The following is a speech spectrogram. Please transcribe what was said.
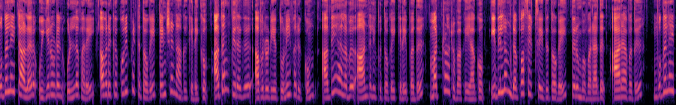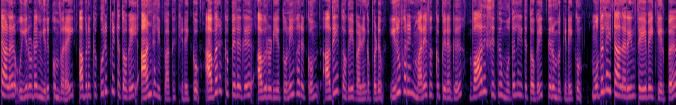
முதலீட்டாளர் உயிருடன் உள்ளவரை அவருக்கு குறிப்பிட்ட தொகை பென்ஷனாக கிடைக்கும். அதன் பிறகு அவருடைய துணைவருக்கும் அதே அளவு ஆண்டளிப்பு தொகை கிடைப்பது மற்றொரு வகையாகும். இதிலும் டெபாசிட் செய்த தொகை திரும்ப வராது. ஆறாவது முதலீட்டாளர் உயிருடன் இருக்கும் வரை அவருக்கு குறிப்பிட்ட தொகை ஆண்டளிப்பாக கிடைக்கும். அவருக்கு பிறகு அவருடைய துணைவருக்கும் அதே தொகை வழங்கப்படும். இருவரின் மறைவுக்கு பிறகு வாரிசுக்கு முதலீட்டு தொகை திரும்ப கிடைக்கும். முதலீட்டாளரின் தேவைக்கேற்ப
